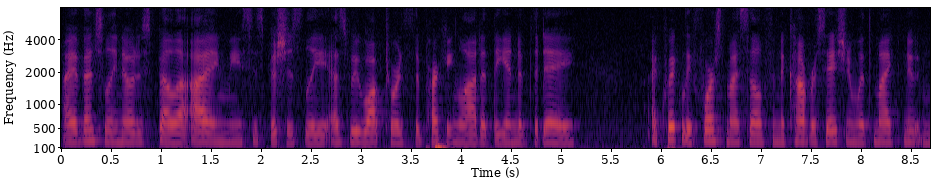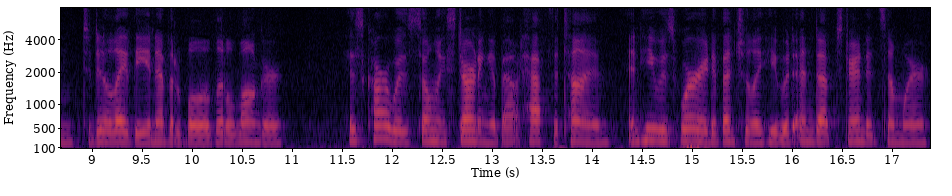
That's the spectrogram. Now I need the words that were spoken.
I eventually noticed Bella eyeing me suspiciously as we walked towards the parking lot at the end of the day. I quickly forced myself into conversation with Mike Newton to delay the inevitable a little longer. His car was only starting about half the time, and he was worried eventually he would end up stranded somewhere.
